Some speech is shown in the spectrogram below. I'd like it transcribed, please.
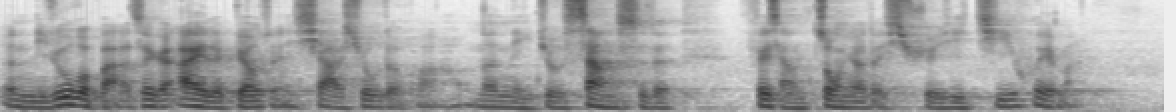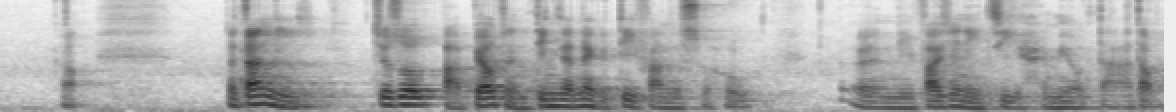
呃你如果把这个爱的标准下修的话，那你就丧失了。非常重要的学习机会嘛，啊，那当你就说把标准定在那个地方的时候，呃，你发现你自己还没有达到，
